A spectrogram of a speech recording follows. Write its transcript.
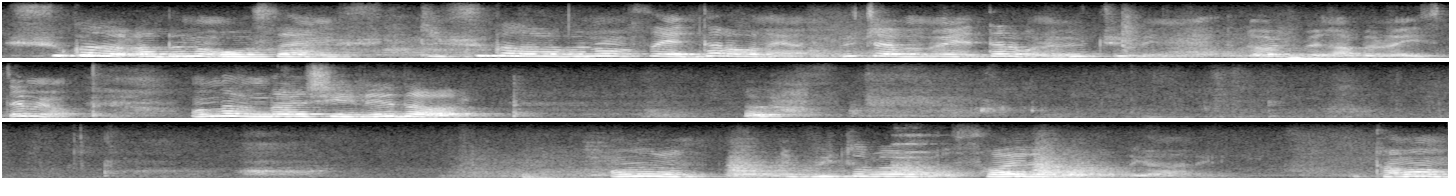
Şu kadar abone olsa yani. Şu, şu kadar abone olsa yeter bana yani. 3 abone yeter bana. 300 bin yani. 4 bin abone istemiyorum. Onların da şeyleri de var. Onların videoları de var yani. Tamam.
